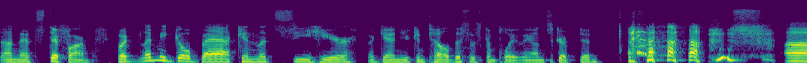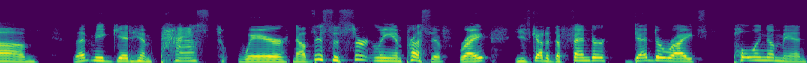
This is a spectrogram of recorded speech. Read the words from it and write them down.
on that stiff arm. But let me go back and let's see here. Again, you can tell this is completely unscripted. um, let me get him past where now this is certainly impressive, right? He's got a defender dead to rights, pulling him in.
